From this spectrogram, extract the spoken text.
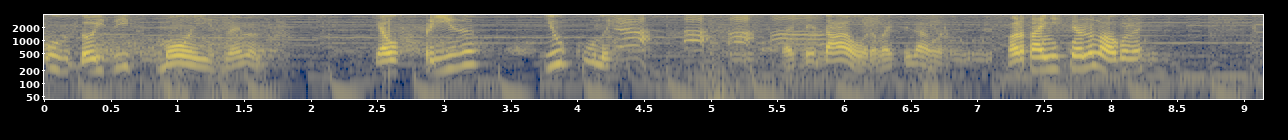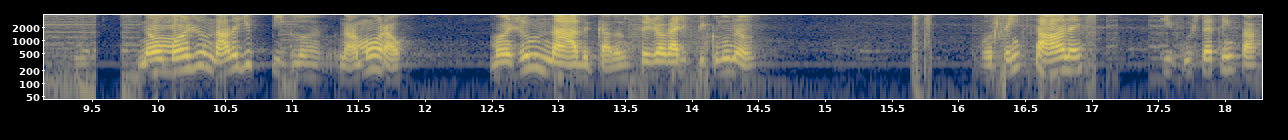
Os dois irmãos, né, mano? Que é o Freeza e o Cooler. Vai ser da hora, vai ser da hora. Bora tá iniciando logo, né? Não manjo nada de Piccolo, na moral. Manjo nada, cara. Não sei jogar de Piccolo, não. Vou tentar, né? Que custa é tentar.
